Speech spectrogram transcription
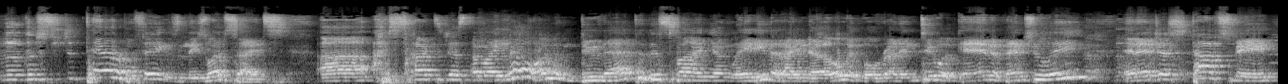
the, terrible things in these websites uh, I start to just, I'm like, no, I wouldn't do that to this fine young lady that I know and will run into again eventually. And it just stops me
